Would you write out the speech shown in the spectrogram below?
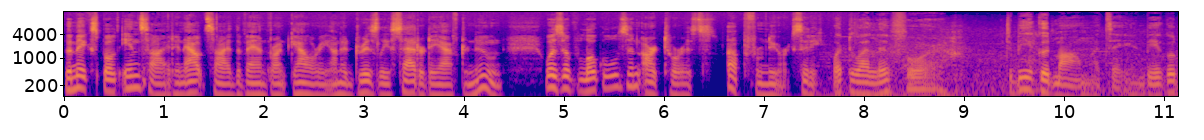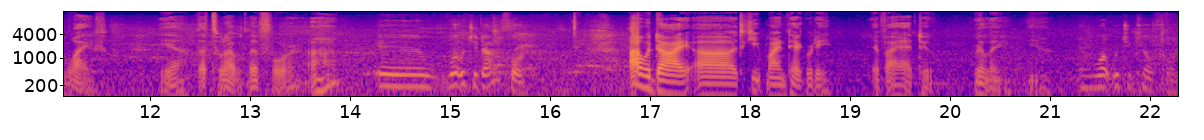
The mix both inside and outside the Van Brunt Gallery on a drizzly Saturday afternoon was of locals and art tourists up from New York City. What do I live for? To be a good mom, I'd say, and be a good wife. Yeah, that's what I would live for. Uh-huh. And what would you die for? I would die uh, to keep my integrity if I had to, really, yeah. And what would you kill for?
